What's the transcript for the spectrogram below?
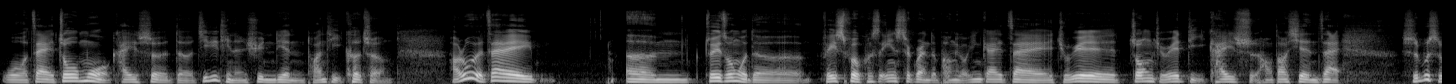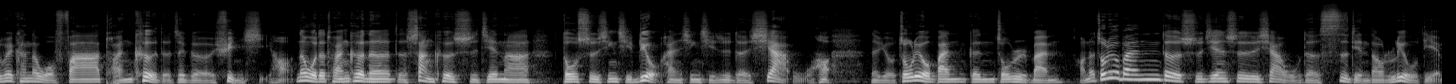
我在周末开设的基地体能训练团体课程。好，如果有在嗯追踪我的 Facebook 或是 Instagram 的朋友，应该在九月中、九月底开始哈，到现在。时不时会看到我发团课的这个讯息哈，那我的团课呢的上课时间呢都是星期六和星期日的下午哈，那有周六班跟周日班，好，那周六班的时间是下午的四点到六点，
